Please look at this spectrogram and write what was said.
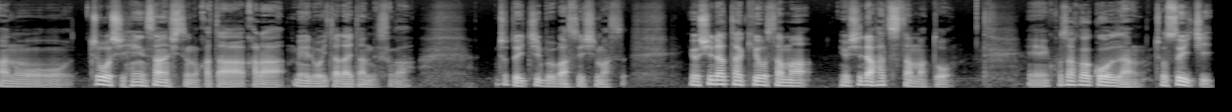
あの上司編纂室の方からメールをいただいたんですがちょっと一部抜粋します。吉田滝夫様吉田初様と、えー、小坂鉱山貯水池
